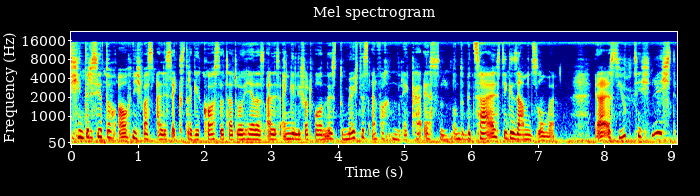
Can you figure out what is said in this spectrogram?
Dich interessiert doch auch nicht, was alles extra gekostet hat, woher das alles eingeliefert worden ist. Du möchtest einfach ein lecker essen und du bezahlst die Gesamtsumme. Ja, es juckt dich nicht,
